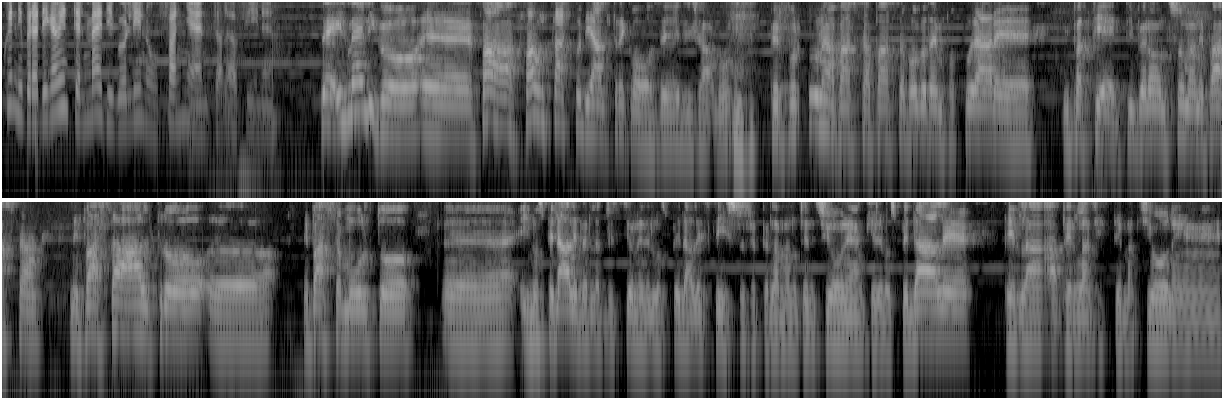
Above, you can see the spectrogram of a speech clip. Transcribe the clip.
Quindi praticamente il medico lì non fa niente alla fine. Beh, il medico eh, fa, fa, un sacco di altre cose, diciamo. Mm-hmm. Per fortuna passa, passa, poco tempo a curare i pazienti, però insomma ne passa, ne passa altro, eh, ne passa molto eh, in ospedale per la gestione dell'ospedale stesso, cioè per la manutenzione anche dell'ospedale, per la, per la, sistemazione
